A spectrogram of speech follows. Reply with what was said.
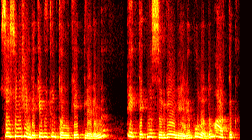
Sosun içindeki bütün tavuk etlerimi tek tek mısır gevreğine buladım. Artık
